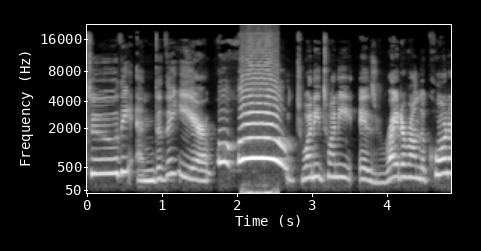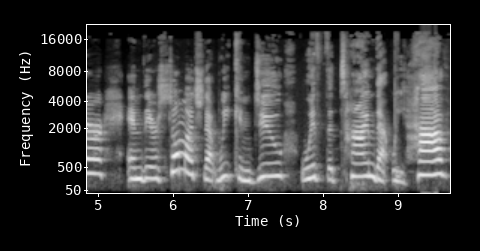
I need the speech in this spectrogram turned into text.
to the end of the year. Woohoo! 2020 is right around the corner, and there's so much that we can do with the time that we have.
